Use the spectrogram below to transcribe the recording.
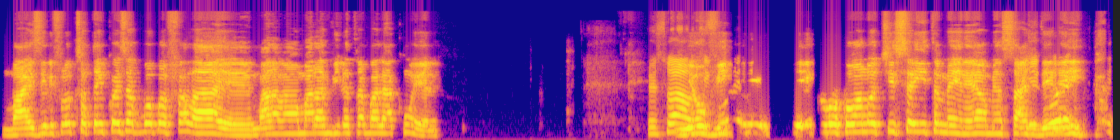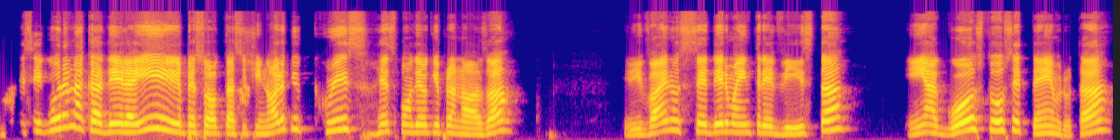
mas ele falou que só tem coisa boa para falar. É uma maravilha trabalhar com ele. Pessoal, e eu vi colocou uma notícia aí também, né? A mensagem segura, dele aí. Segura na cadeira aí, pessoal que tá assistindo. Olha o que o Chris respondeu aqui para nós, ó. Ele vai nos ceder uma entrevista em agosto ou setembro, tá?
